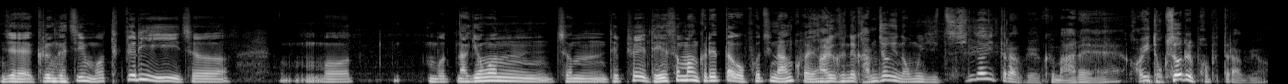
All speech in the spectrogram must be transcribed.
이제 그런 거지 뭐 특별히 저뭐 뭐 나경원 전 대표에 대해서만 그랬다고 보지는 않고요. 아니 근데 감정이 너무 실려 있더라고요. 그 말에 거의 독서를 퍼붓더라고요.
